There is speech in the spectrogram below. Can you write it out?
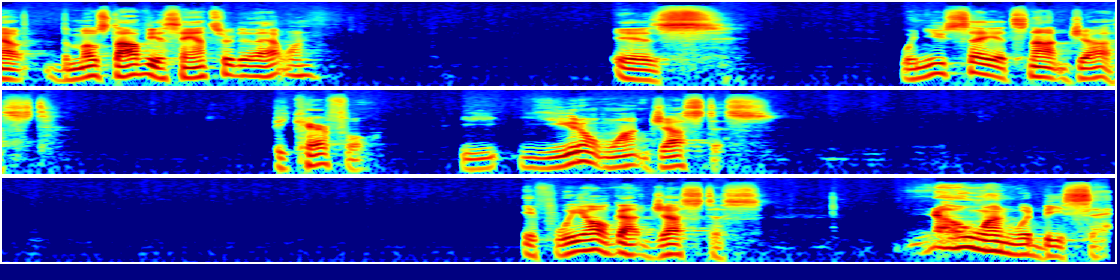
Now, the most obvious answer to that one is when you say it's not just, be careful. You don't want justice. If we all got justice, no one would be saved.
